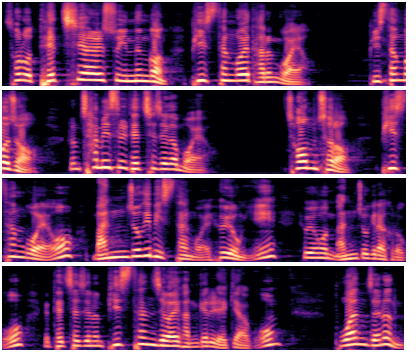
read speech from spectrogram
서로 대체할 수 있는 건 비슷한 거에 다른 거예요. 비슷한 거죠. 그럼 참이슬 대체제가 뭐예요? 처음처럼 비슷한 거예요. 만족이 비슷한 거예요. 효용이. 효용은 만족이라 그러고. 대체제는 비슷한 재와의 관계를 얘기하고. 보완제는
